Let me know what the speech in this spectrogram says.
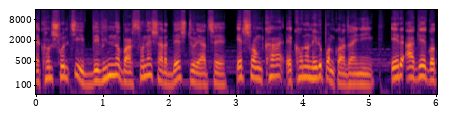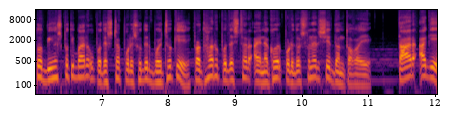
এখন শুনছি বিভিন্ন বার্সনে সারা দেশ জুড়ে আছে। এর সংখ্যা এখনও নিরূপণ করা যায়নি। এর আগে গত বৃহস্পতিবার উপদেষ্টা পরিষদের বৈঠকে প্রধান উপদেষ্টার আয়নাঘর পরিদর্শনের সিদ্ধান্ত হয়। তার আগে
